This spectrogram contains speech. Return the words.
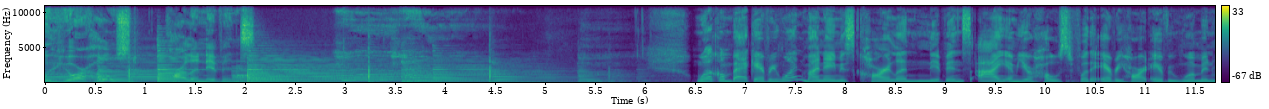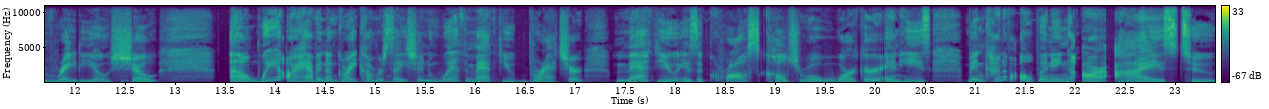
with your host, Carla Nivens. Welcome back, everyone. My name is Carla Nivens. I am your host for the Every Heart, Every Woman radio show. Uh, we are having a great conversation with Matthew Bratcher. Matthew is a cross cultural worker, and he's been kind of opening our eyes to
